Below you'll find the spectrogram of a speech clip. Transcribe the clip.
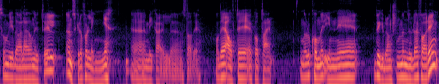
som vi da leier han ut til, ønsker å forlenge Mikael eh, stadig. Og det er alltid et godt tegn. Når du kommer inn i byggebransjen med null erfaring,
